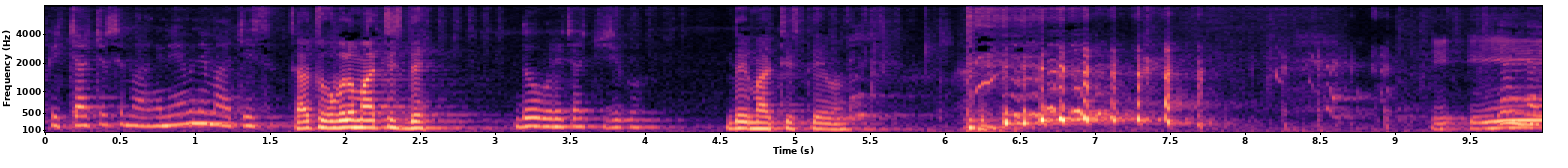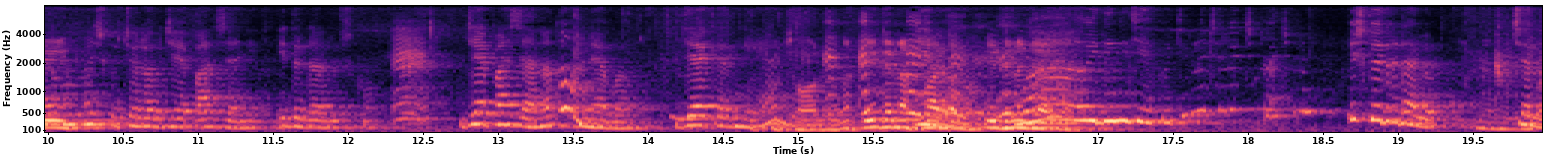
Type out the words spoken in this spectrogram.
फिर चाचू से मांगने हैं हमने माचिस। चाचू को बोलो माचिस दे। दो बोले चाचू जी को। दे माचिस दे वहाँ। इसको चलो अब जय पास जानी इधर डालो उसको जय पास जाना तो हमने अब जय करनी है। कुछ और देना ये देना माता ये देना जाएगा वाह, इधर जय को चलो चलो चलो चलो। इसको इधर डालो चलो।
